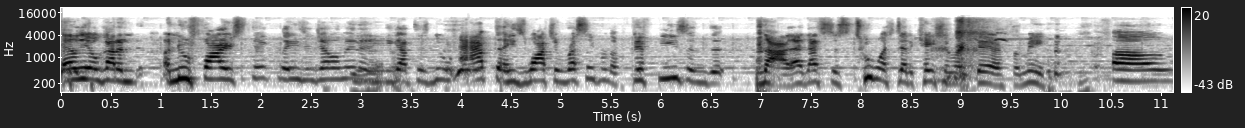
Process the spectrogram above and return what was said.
Elio got a, a new Fire Stick, ladies and gentlemen, and he got this new app that he's watching wrestling from the 50s. And the, nah, that, that's just too much dedication right there for me. Um,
